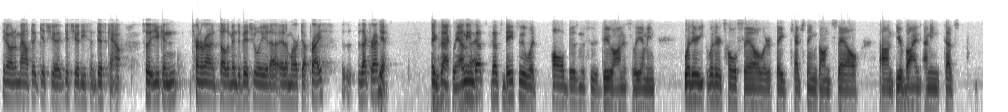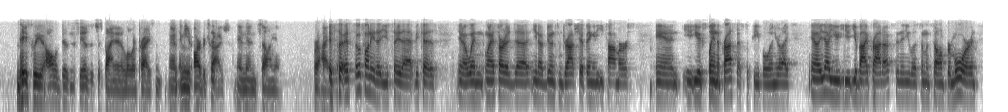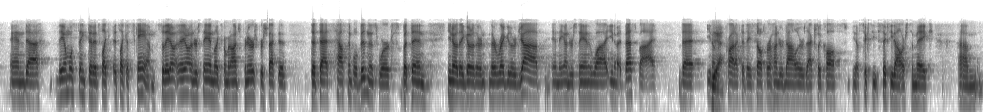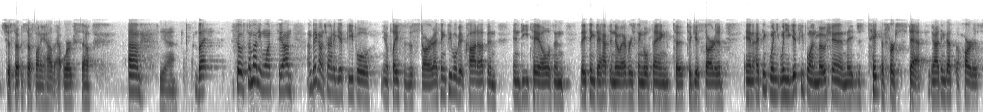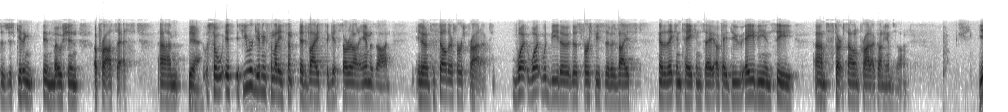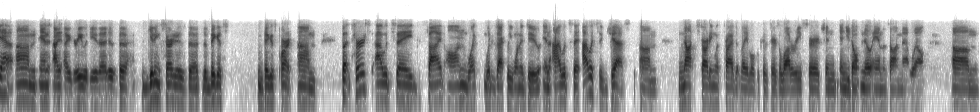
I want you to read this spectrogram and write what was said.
you know an amount that gets you gets you a decent discount so that you can turn around and sell them individually at a at a marked up price. Is, that correct? Yeah. Exactly. I mean that's that's basically what all businesses do honestly. I mean whether whether it's wholesale or if they catch things on sale, um, you're buying I mean that's basically all a business is is just buying it at a lower price and, and I mean arbitrage and then selling it for a higher It's so it's so funny that you say that because you know when when I started uh, you know doing some drop shipping and e-commerce and you, you explain the process to people and you're like you know you know you, you you buy products and then you list them and sell them for more and and uh, they almost think that it's like it's like a scam so they don't they don't understand like from an entrepreneur's perspective that that's how simple business works but then you know they go to their their regular job and they understand why you know at Best Buy that you know Yeah. the product that they sell for a hundred dollars actually costs you know sixty sixty dollars to make. Um, it's just so so funny how that works. So, um, Yeah. but so if somebody wants to, I'm I'm big on trying to give people you know places to start. I think people get caught up in in details and they think they have to know every single thing to to get started. And I think when you, when you get people in motion and they just take the first step, you know, I think that's the hardest is just getting in motion a process. Um, Yeah. so if if you were giving somebody some advice to get started on Amazon, you know, to sell their first product, what what would be the, those first pieces of advice you know, that they can take and say, okay, do A, B, and C um, to start selling product on Amazon? Yeah, um, and I, I agree with you. That is the getting started is the the biggest biggest part. Um, but first, I would say decide on what what exactly you want to do, and I would say I would suggest um, not starting with private label because there's a lot of research and and you don't know Amazon that well. Um,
